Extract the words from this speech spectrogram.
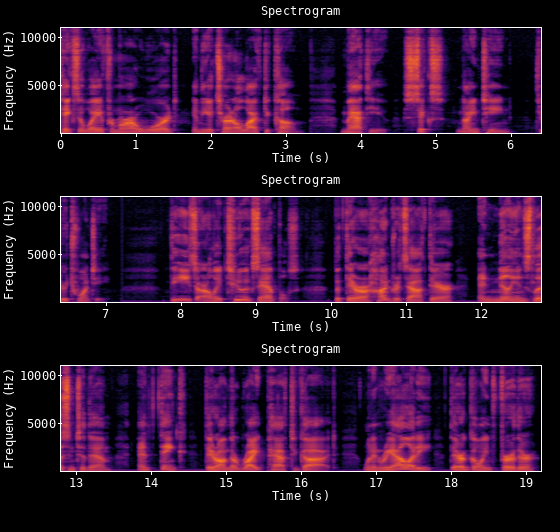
takes away from our reward in the eternal life to come. Matthew 6:19 through 20. These are only two examples but there are hundreds out there and millions listen to them and think they're on the right path to God, when in reality they are going further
